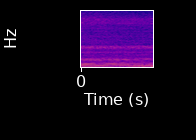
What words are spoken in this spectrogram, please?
Amen.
